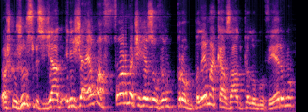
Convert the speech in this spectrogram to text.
eu acho que o juro subsidiado ele já é uma forma de resolver um problema causado pelo governo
